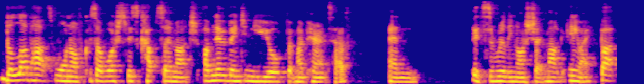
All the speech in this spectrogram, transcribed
The love heart's worn off because I've washed this cup so much. I've never been to New York, but my parents have, and it's a really nice shaped mug. Anyway, but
